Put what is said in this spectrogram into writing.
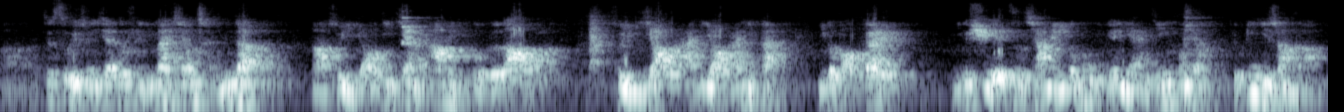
啊，这四位神仙都是一脉相承的啊，所以尧帝见了他们以后得到了，所以杳然杳然，你看一个宝盖，一个血字下面一个目，就眼睛好像就闭上了。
